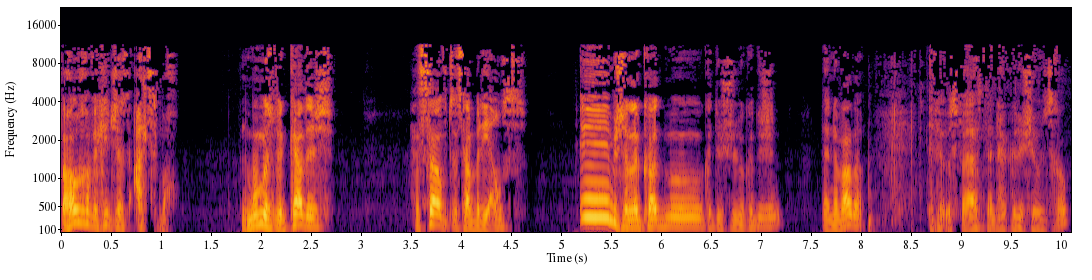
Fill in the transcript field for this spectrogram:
V'hocha v'kitchas atzmo. The woman's Kaddish herself to somebody else. Im shalakadmu kedushin kedushin. Then Nevada. If it was fast, then her kedushin was chal.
